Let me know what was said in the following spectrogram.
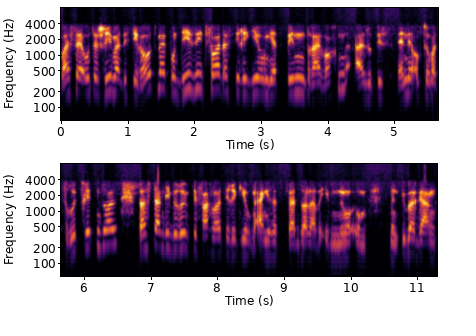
Was er unterschrieben hat, ist die Roadmap und die sieht vor, dass die Regierung jetzt binnen drei Wochen, also bis Ende Oktober zurücktreten soll, dass dann die berühmte Fachleute-Regierung eingesetzt werden soll, aber eben nur um einen Übergang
